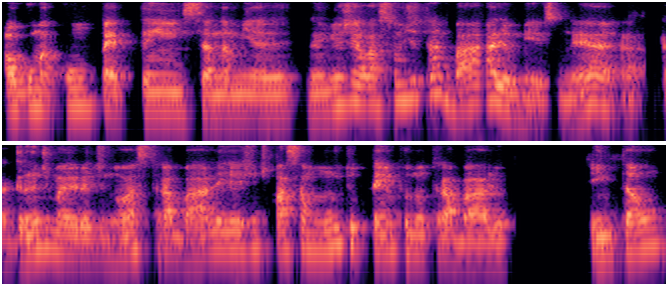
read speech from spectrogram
alguma competência na minha na minha relação de trabalho mesmo, né? A, a grande maioria de nós trabalha e a gente passa muito tempo no trabalho. Então,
